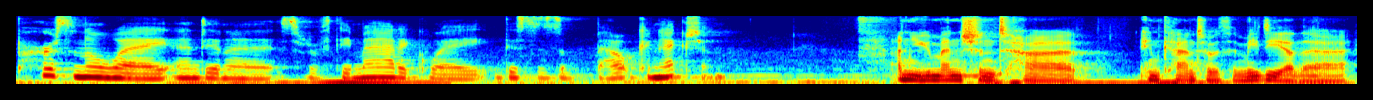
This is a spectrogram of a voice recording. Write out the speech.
personal way and in a sort of thematic way, this is about connection. And you mentioned her encounter with the media there.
